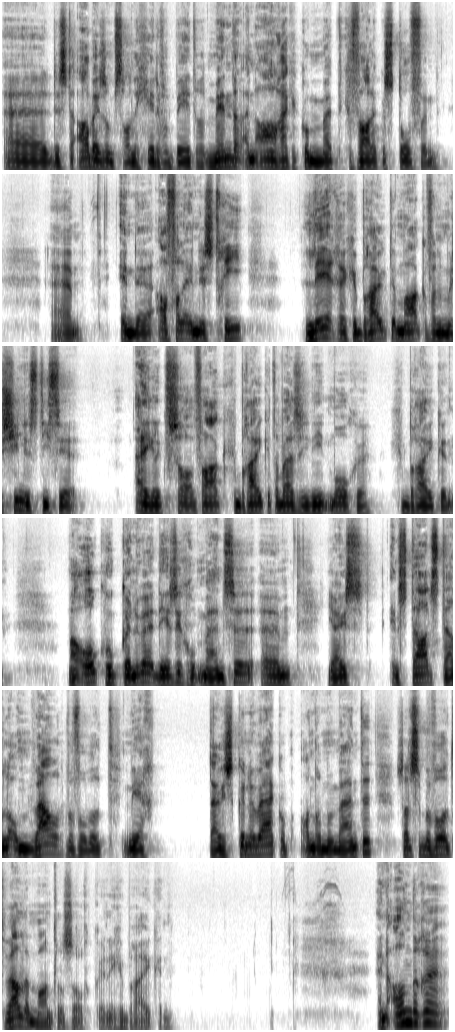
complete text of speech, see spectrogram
uh, dus de arbeidsomstandigheden verbeteren, minder in aanraking komen met gevaarlijke stoffen. Uh, in de afvalindustrie leren gebruik te maken van de machines die ze eigenlijk zo vaak gebruiken terwijl ze die niet mogen gebruiken. Maar ook hoe kunnen we deze groep mensen uh, juist in staat stellen om wel bijvoorbeeld meer thuis kunnen werken op andere momenten, zodat ze bijvoorbeeld wel de mantelzorg kunnen gebruiken. Een andere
